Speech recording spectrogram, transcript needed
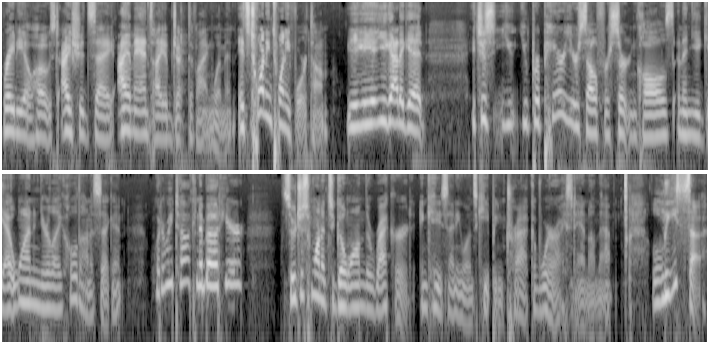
radio host, I should say I am anti-objectifying women. It's 2024, Tom. You, you, you got to get. It's just you you prepare yourself for certain calls, and then you get one, and you're like, hold on a second, what are we talking about here? So just wanted to go on the record in case anyone's keeping track of where I stand on that. Lisa,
